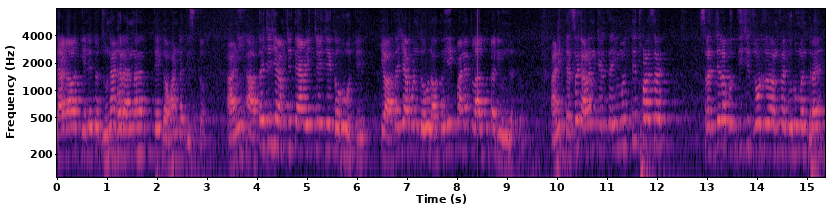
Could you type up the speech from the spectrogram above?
त्या गावात गेले तर जुन्या घरांना ते गव्हांड दिसतं. आणि आताचे जे आमचे त्यावेळेचे जे गहू होते किंवा आता जे आपण गहू लावतो एक पाण्यात लाल कुटार येऊन जातो. आणि त्याचं गाळण केलं तरी मग ते थोडासा श्रद्धेला बुद्धीची जोड जो आमचा गुरुमंत्र आहे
